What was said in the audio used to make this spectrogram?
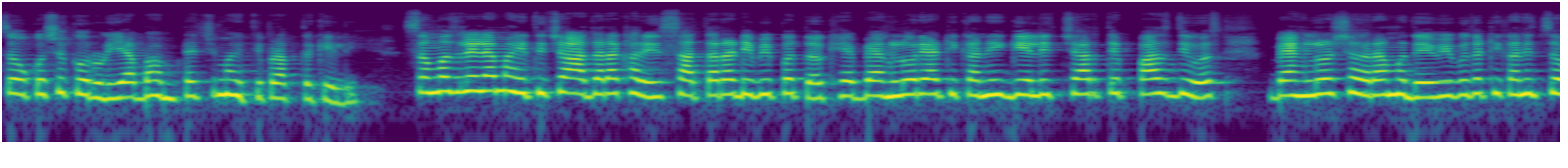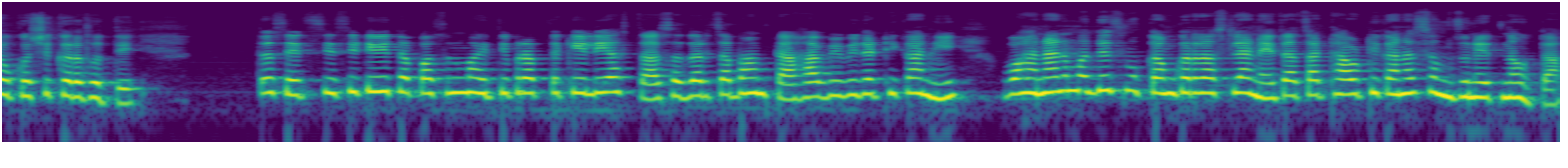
चौकशी करून या भामट्याची माहिती प्राप्त केली. समजलेल्या माहितीच्या आधाराखाली सातारा डीबी पथक हे बँगलोर या ठिकाणी गेले चार ते पाच दिवस बँगलोर शहरामध्ये विविध ठिकाणी चौकशी करत होते. तसेच सी सी टी व्ही तपासून माहिती प्राप्त केली असता सदरचा भामटा हा विविध ठिकाणी वाहनांमध्येच मुक्काम करत असल्याने त्याचा ठाव ठिकाणा समजून येत नव्हता.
